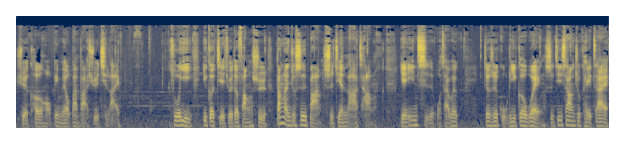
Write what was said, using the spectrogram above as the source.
学科哦，并没有办法学起来。所以，一个解决的方式，当然就是把时间拉长。也因此，我才会就是鼓励各位，实际上就可以在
